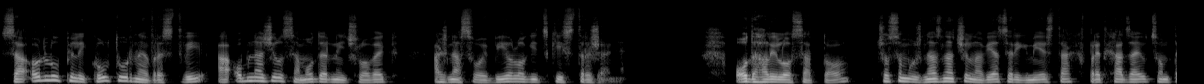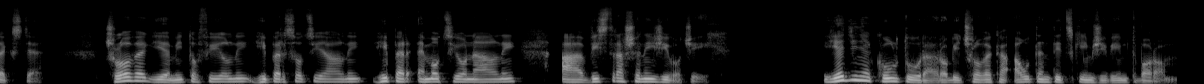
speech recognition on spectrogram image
sa odlúpili kultúrne vrstvy a obnažil sa moderný človek až na svoj biologický stržeň. Odhalilo sa to, čo som už naznačil na viacerých miestach v predchádzajúcom texte. Človek je mitofílny, hypersociálny, hyperemocionálny a vystrašený živočích. Jedine kultúra robí človeka autentickým živým tvorom.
